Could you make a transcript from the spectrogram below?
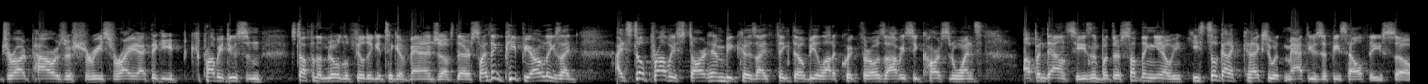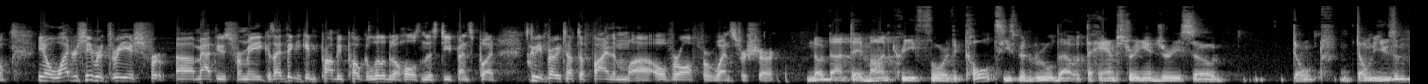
Jerraud Powers or Shareece Wright. I think he could probably do some stuff in the middle of the field he could take advantage of there. So I think PPR leagues, I'd I'd still probably start him because I think there'll be a lot of quick throws. Obviously, Carson Wentz up and down season, but there's something, you know, he, he's still got a connection with Matthews if he's healthy. So, you know, wide receiver three ish for uh, Matthews for me because I think he can probably poke a little bit of holes in this defense, but it's going to be very tough to find them uh, overall for Wentz for sure. No Donte Moncrief for the Colts. He's been ruled out with the hamstring injury, so don't don't use him.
